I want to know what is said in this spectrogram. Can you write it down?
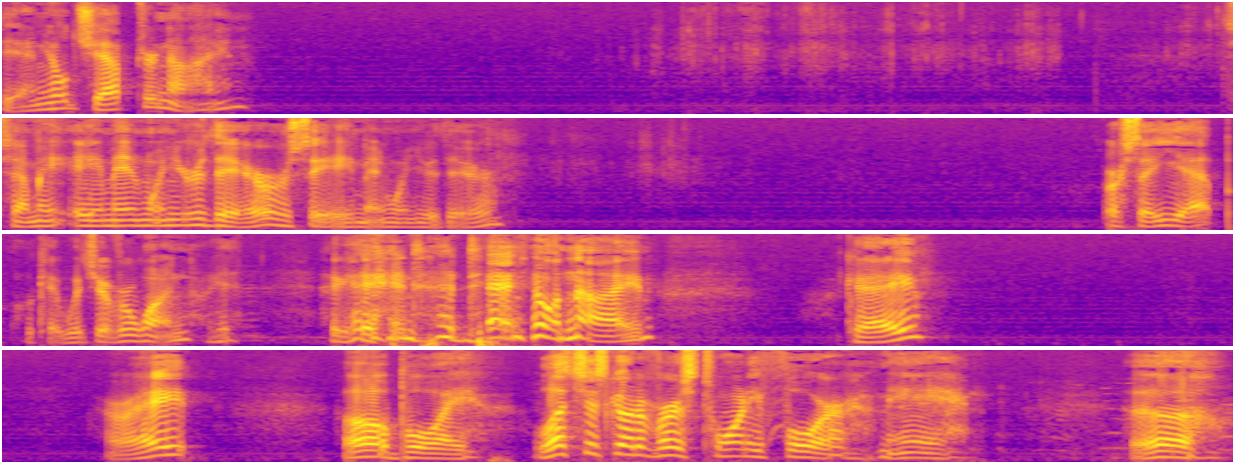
Daniel chapter 9. Tell me amen when you're there, or say amen when you're there. Or say yep. Okay, whichever one. Okay, okay. Daniel 9. Okay. All right. Oh boy. Let's just go to verse 24. Man. Oh,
